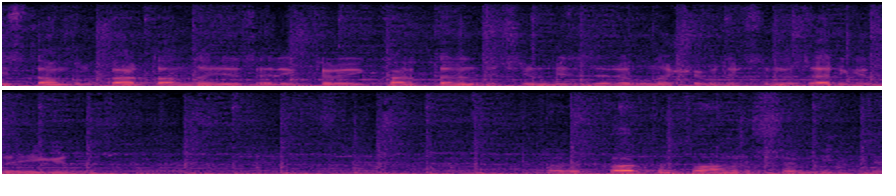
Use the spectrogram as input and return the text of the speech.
İstanbul Kartal'dayız. Elektronik kartlarınız için bizlere ulaşabilirsiniz. Herkese iyi günler. Evet kartın tamir işlemi bitti.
